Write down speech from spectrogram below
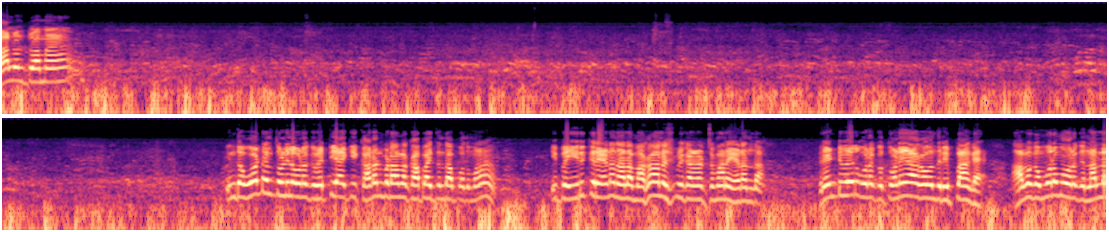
கால் வந்துட்டு இந்த ஹோட்டல் தொழிலை உனக்கு வெற்றியாக்கி கடன் படாமல் காப்பாற்றி தந்தால் போதுமா? இப்போ இருக்கிற இடம் நல்லா மகாலட்சுமி கடாட்சமான இடம்தான். ரெண்டு பேரும் உனக்கு துணையாக வந்து நிற்பாங்க. அவங்க மூலமாக உனக்கு நல்ல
